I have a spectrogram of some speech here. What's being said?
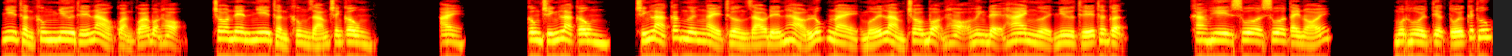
nhi thần không như thế nào quản quá bọn họ, cho nên nhi thần không dám tranh công. Ai? Công chính là công, chính là các ngươi ngày thường giáo đến hảo lúc này mới làm cho bọn họ huynh đệ hai người như thế thân cận. Khang Hy xua xua tay nói. Một hồi tiệc tối kết thúc,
